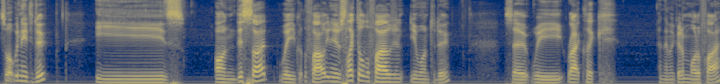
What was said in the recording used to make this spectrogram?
So what we need to do is on this side where you've got the file, you need to select all the files you, want to do. So we right click and then we go to modify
